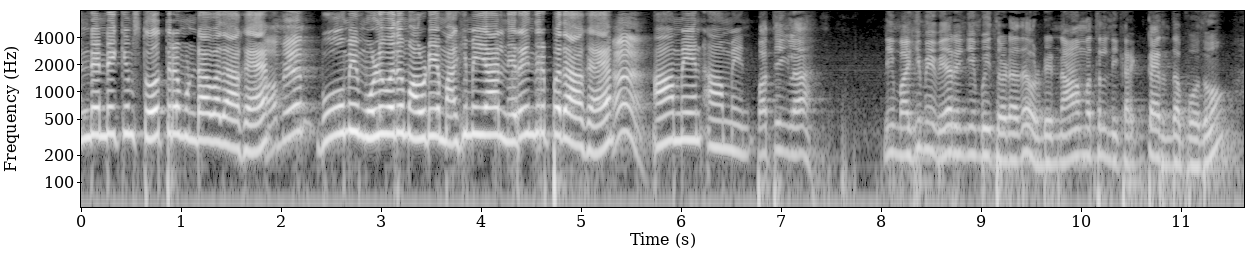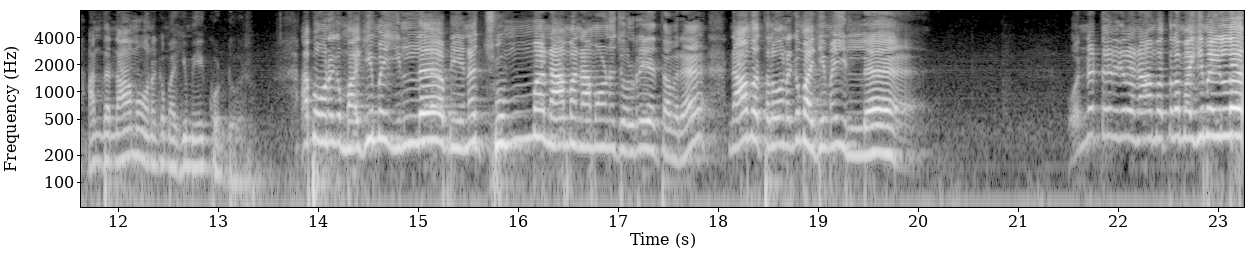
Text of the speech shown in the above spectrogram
என்றென்றைக்கும் ஸ்தோத்திரம் உண்டாவதாக. பூமி முழுவதும் அவருடைய மகிமையால் நிறைந்திருப்பதாக. ஆமேன் ஆமேன். பாத்தீங்களா? நீ மகிமை வேற எங்கேயும் போய் தேடாத. அவருடைய நாமத்தில் நீ கரெக்டாக இருந்தால் போதும். அந்த நாமம் உனக்கு மகிமையை கொண்டு வரும். அப்போ உனக்கு மகிமை இல்லை அப்படின்னா சும்மா நாம நாமம்னு சொல்றியே தவிர நாமத்தில் உனக்கு மகிமை இல்லை. ஒன்னிட்ட இருக்கிற நாமத்தில் மகிமை இல்லை.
